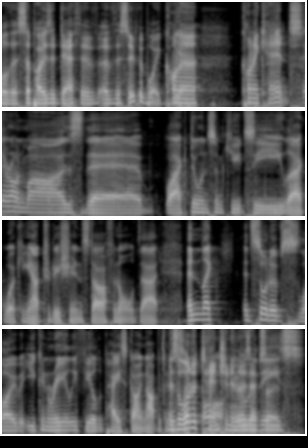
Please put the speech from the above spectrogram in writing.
or the supposed death of of the Superboy Connor Connor Kent. They're on Mars. They're like doing some cutesy, like working out tradition stuff and all of that. And like it's sort of slow, but you can really feel the pace going up because There's it's a lot of tension in who those are episodes. These,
